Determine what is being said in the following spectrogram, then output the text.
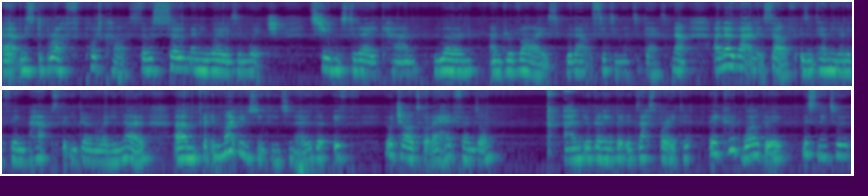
uh, Mr. Bruff podcast. There are so many ways in which students today can learn and revise without sitting at a desk. Now, I know that in itself isn't telling you anything perhaps that you don't already know, um, but it might be interesting for you to know that if your child's got their headphones on and you're getting a bit exasperated, they could well be listening to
